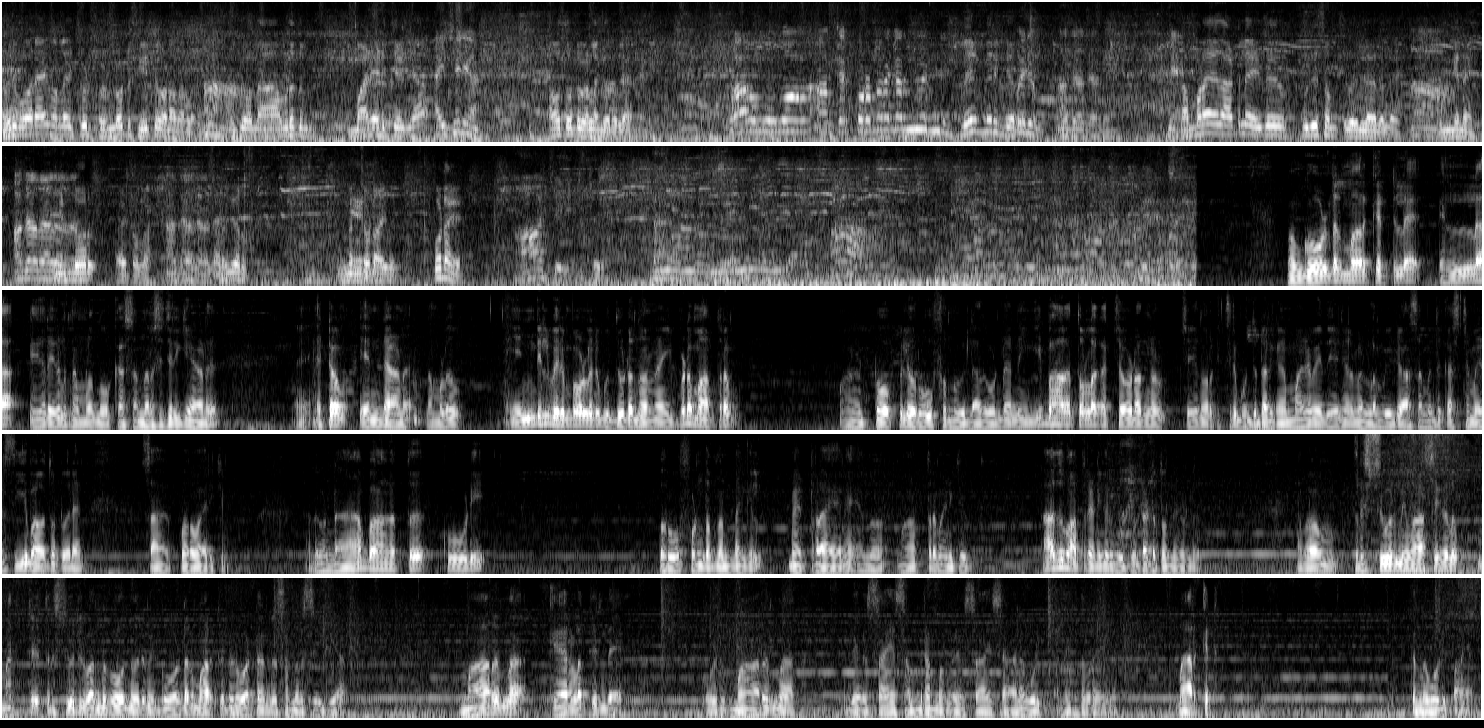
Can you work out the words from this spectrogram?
അതെ പോരായ്മ ഒരു പോരായെന്നുള്ള ഇച്ചിരി ഫ്രണ്ടിലോട്ട് ഷീറ്റ് വേണമെന്നുള്ളത് എന്നുള്ളത്. എനിക്ക് തോന്നുന്നു അവിടുന്ന് മഴ അടിച്ചു കഴിഞ്ഞാൽ ഐശ്വര്യമാണ് അകത്തോട്ട് വെള്ളം കയറും അല്ലേ? ആൾക്കാർ വരും വരും കയറും. അതെ അതെ അതെ. നമ്മുടെ നാട്ടിലെ ഇത് പുതിയ സം- ലെവലല്ലേ ഇങ്ങനെ ഇൻഡോർ ആയിട്ടുള്ള. കച്ചവടമായി വരും. പോട്ടെ ആ ശരി. ശരി. അപ്പം ഗോൾഡൻ മാർക്കറ്റിലെ എല്ലാ ഏരിയകളും നമ്മൾ നോക്കാൻ സന്ദർശിച്ചിരിക്കുകയാണ്. ഏറ്റവും എൻഡാണ്. നമ്മൾ എൻഡിൽ വരുമ്പോൾ ഉള്ളൊരു ബുദ്ധിമുട്ടെന്ന് പറഞ്ഞാൽ ഇവിടെ മാത്രം ടോപ്പിൽ റൂഫൊന്നുമില്ല. അതുകൊണ്ട് തന്നെ ഈ ഭാഗത്തുള്ള കച്ചവടങ്ങൾ ചെയ്യുന്നവർക്ക് ഇച്ചിരി ബുദ്ധിമുട്ടായിരിക്കും. മഴ പെയ്ത് കഴിഞ്ഞാൽ വെള്ളം വീഴും. ആ സമയത്ത് കസ്റ്റമേഴ്സ് ഈ ഭാഗത്തോട്ട് വരാൻ സാ കുറവായിരിക്കും. അതുകൊണ്ട് ആ ഭാഗത്ത് കൂടി റൂഫ് ഉണ്ടെന്നുണ്ടെങ്കിൽ ബെറ്റർ ആയേനെ എന്ന് മാത്രമേ എനിക്ക് അത് മാത്രമേ എനിക്കൊരു ബുദ്ധിമുട്ടായിട്ട് തോന്നിയുള്ളൂ. അപ്പം തൃശ്ശൂർ നിവാസികളും മറ്റ് തൃശ്ശൂരിൽ വന്നു പോകുന്നവരും ഈ ഗോൾഡൻ മാർക്കറ്റ് ഒരു വട്ടമെങ്കിലും സന്ദർശിക്കുക. മാറുന്ന കേരളത്തിന്റെ ഒരു മാറുന്ന വ്യവസായ സംരംഭം വ്യവസായശാല കൂടി അതെന്താ പറയുന്നത് മാർക്കറ്റ് എന്ന് കൂടി പറയാം.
